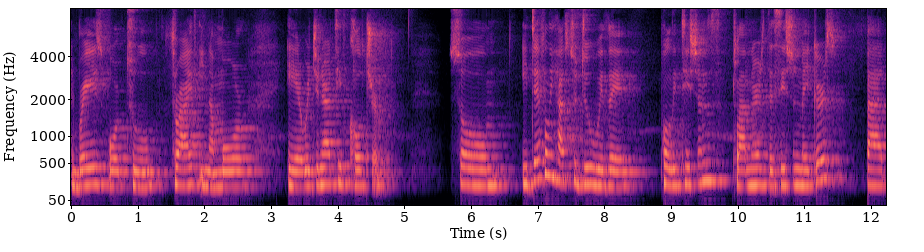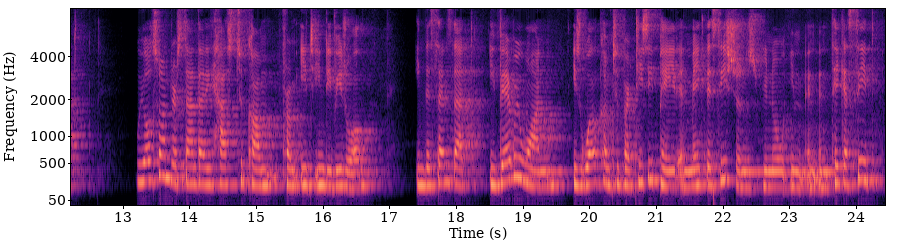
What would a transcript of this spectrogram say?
embrace or to thrive in a more uh, regenerative culture. So it definitely has to do with the politicians, planners, decision makers, but we also understand that it has to come from each individual in the sense that if everyone is welcome to participate and make decisions, you know, in, and, and take a seat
